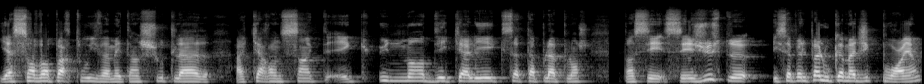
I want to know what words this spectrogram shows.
Il y a 120 partout, il va mettre un shoot là à 45 et une main décalée, que ça tape la planche. Enfin, c'est, c'est juste. euh, il s'appelle pas Luka Magic pour rien.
